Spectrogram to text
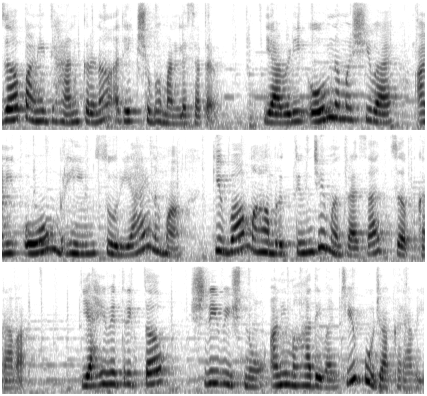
जप आणि ध्यान करणं अधिक शुभ मानलं जातं. यावेळी ओम नम शिवाय आणि ओम भ्रीम सूर्याय नमः किंवा महामृत्युंजय मंत्राचा जप करावा. याही व्यतिरिक्त श्री विष्णू आणि महादेवांची पूजा करावी.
